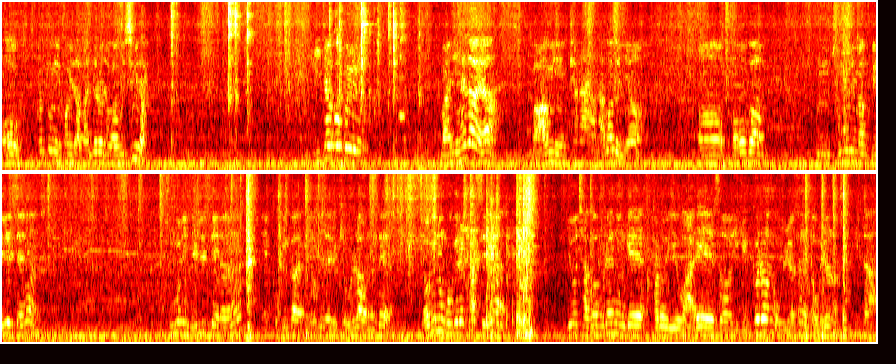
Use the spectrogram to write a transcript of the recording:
어우, 활동이 거의 다 만들어져 가고 있습니다. 이 작업을 많이 해놔야 마음이 편안하거든요. 어, 버거가 음, 주문이 막 밀릴 때는 주문이 밀릴 때는 예, 고기가 여기서 이렇게 올라오는데 여기 있는 고기를 다 쓰면 이 작업을 해놓은 게 바로 이 아래에서 이게 끌어서 올려서 일단 올려놓습니다.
